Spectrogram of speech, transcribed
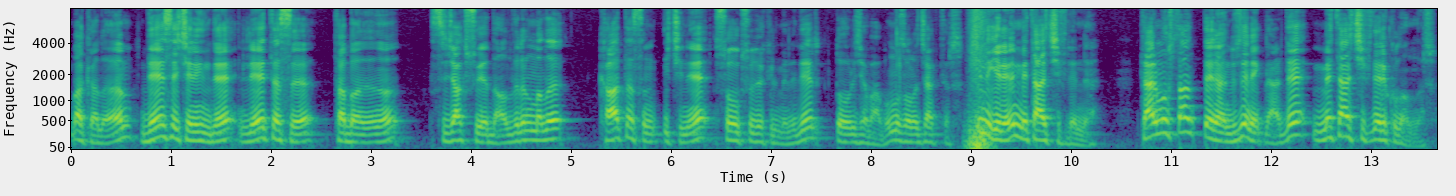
bakalım D seçeneğinde L tası tabanını sıcak suya daldırılmalı. K tasının içine soğuk su dökülmelidir. Doğru cevabımız olacaktır. Şimdi gelelim metal çiftlerine. Termostat denen düzeneklerde metal çiftleri kullanılır.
